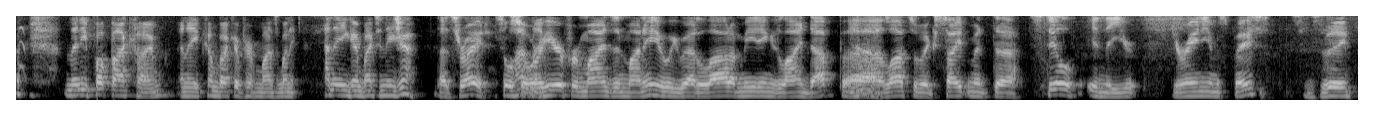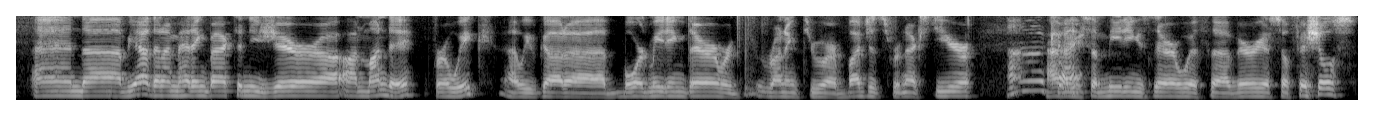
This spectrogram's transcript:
And then you pop back home, and then you come back over for Mines and Money, and then you go back to Niger. That's right. So, so we're here for Mines and Money. We've got a lot of meetings lined up, uh, lots of excitement uh, still in the ur- uranium space. Seems to be. And um, yeah, then I'm heading back to Niger uh, on Monday for a week. Uh, we've got a board meeting there. We're running through our budgets for next year. Okay. Having some meetings there with uh, various officials.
